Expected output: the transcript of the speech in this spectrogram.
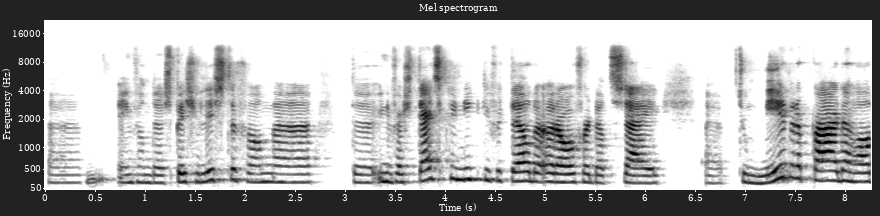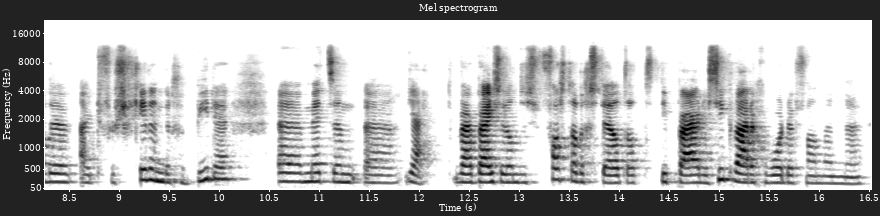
um, een van de specialisten van de universiteitskliniek, die vertelde erover dat zij toen meerdere paarden hadden uit verschillende gebieden. Met een, ja, waarbij ze dan dus vast hadden gesteld dat die paarden ziek waren geworden van, een, uh,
